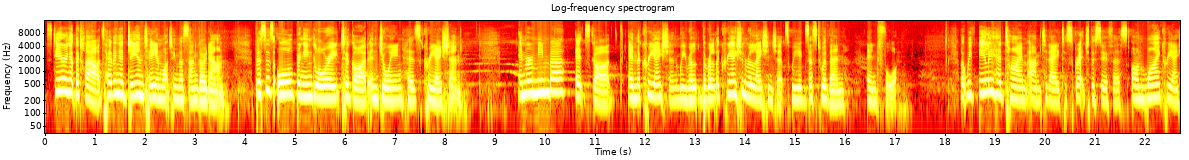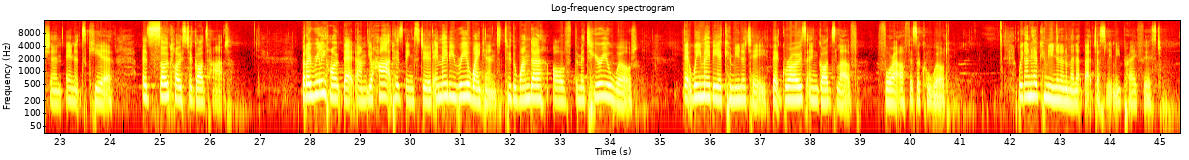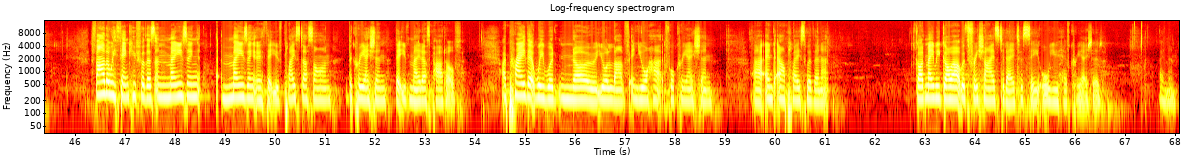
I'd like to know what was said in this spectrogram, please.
staring at the clouds, having a G&T and watching the sun go down. This is all bringing glory to God, enjoying his creation. And remember, it's God and the creation we re- the, re- the creation relationships we exist within and for. Look, we've barely had time um, today to scratch the surface on why creation and its care is so close to God's heart. But I really hope that um, your heart has been stirred and maybe reawakened to the wonder of the material world, that we may be a community that grows in God's love for our physical world. We're going to have communion in a minute, but just let me pray first. Father, we thank you for this amazing, amazing earth that you've placed us on, the creation that you've made us part of. I pray that we would know your love and your heart for creation uh, and our place within it. God, may we go out with fresh eyes today to see all you have created. Amen.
